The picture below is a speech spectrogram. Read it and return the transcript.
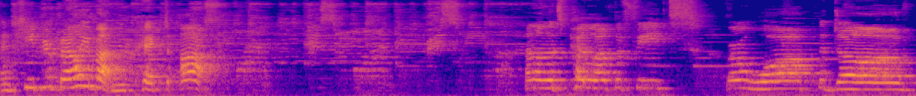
and keep your belly button picked up. And then let's pedal out the feet or walk the dog.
